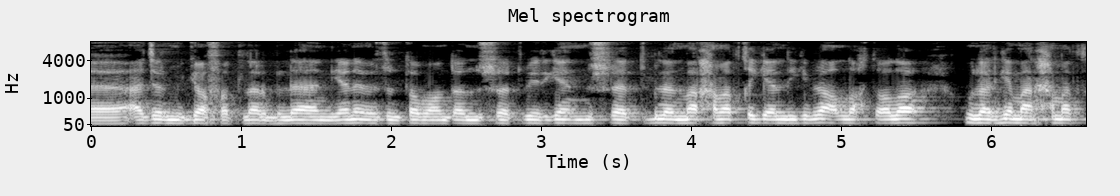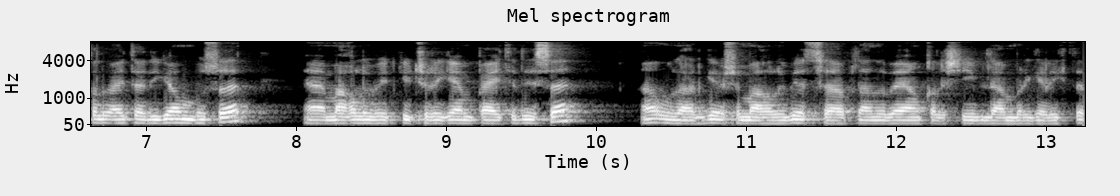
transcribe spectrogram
e, ajr mukofotlar bilan yana o'zini tomonidan nusrat bergan nusrati bilan marhamat qilganligi bilan alloh taolo ularga marhamat qilib aytadigan bo'lsa e, mag'lubiyatga uchragan paytida esa ularga o'sha mag'lubiyat sabablarini bayon qilishlik bilan birgalikda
